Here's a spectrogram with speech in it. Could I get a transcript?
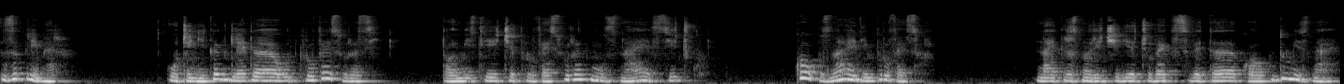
За пример. Ученикът гледа от професора си. Той мисли, че професорът му знае всичко. Колко знае един професор? Най-красноречивият човек в света колко думи знае?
